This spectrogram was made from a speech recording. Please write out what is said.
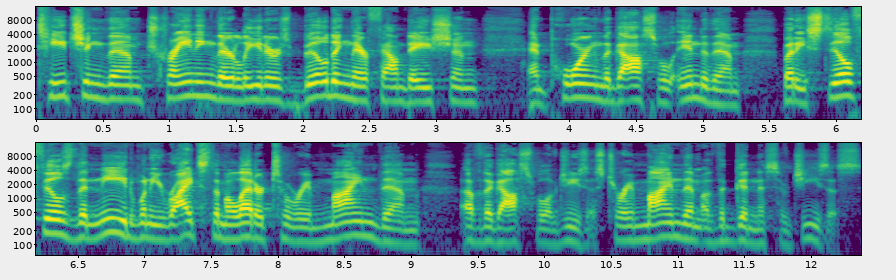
teaching them, training their leaders, building their foundation, and pouring the gospel into them. But he still feels the need when he writes them a letter to remind them of the gospel of Jesus, to remind them of the goodness of Jesus.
